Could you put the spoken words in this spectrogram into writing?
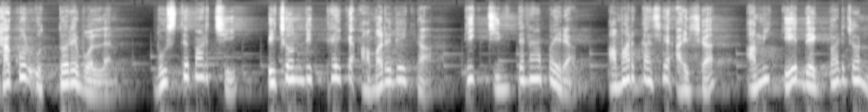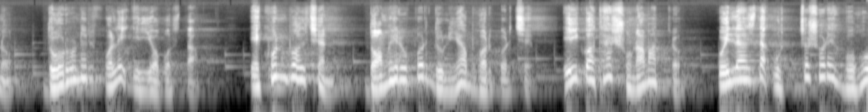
ঠাকুর উত্তরে বললেন, বুঝতে পারছি, পিছন দিক থেকে আমারে দেখা, ঠিক চিনতে না পাইরা আমার কাছে আইসা আমি কে দেখবার জন্য দৌড়নের ফলে এই অবস্থা? এখন বলছেন, দমের উপর দুনিয়া ভর করছে। এই কথা শোনা মাত্র কৈলাসদা উচ্চস্বরে হো হো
